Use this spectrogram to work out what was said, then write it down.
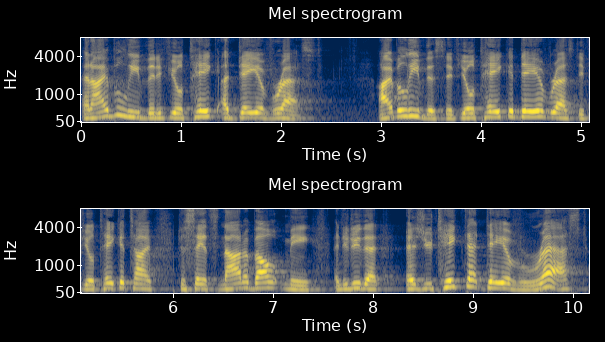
And I believe that if you'll take a day of rest, I believe this. If you'll take a day of rest, if you'll take a time to say it's not about me, and you do that, as you take that day of rest,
